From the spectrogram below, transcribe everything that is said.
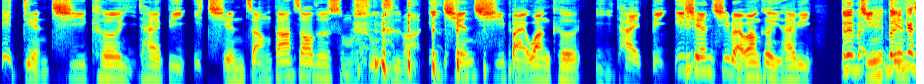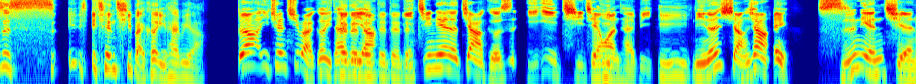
一点七颗以太币一千张，大家知道这是什么数字吗？一千七百万颗以太币，一千七百万颗以太币，呃不不不应该是十一一千七百颗以太币啦，对啊，一千七百颗以太币啊，对对对对对对以今天的价格是一亿七千万台币，一亿你能想象？哎，十年前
